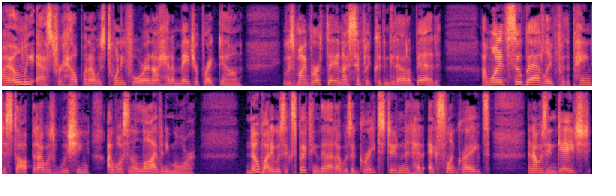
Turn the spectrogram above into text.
I only asked for help when I was 24 and I had a major breakdown. It was my birthday and I simply couldn't get out of bed. I wanted so badly for the pain to stop that I was wishing I wasn't alive anymore. Nobody was expecting that. I was a great student and had excellent grades, and I was engaged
